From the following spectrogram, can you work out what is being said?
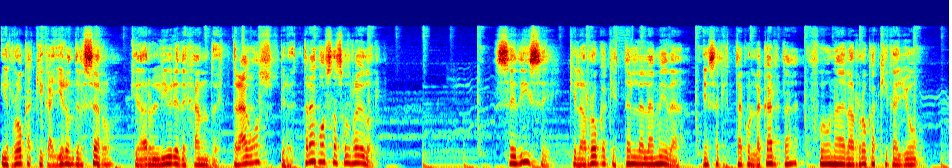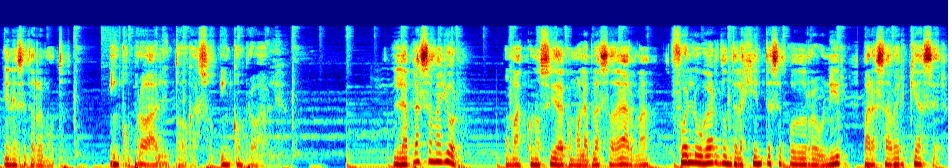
y rocas que cayeron del cerro quedaron libres dejando estragos, pero estragos a su alrededor. Se dice que la roca que está en la Alameda, esa que está con la carta, fue una de las rocas que cayó en ese terremoto. Incomprobable en todo caso, incomprobable. La Plaza Mayor, o más conocida como la Plaza de Armas, fue el lugar donde la gente se pudo reunir para saber qué hacer.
